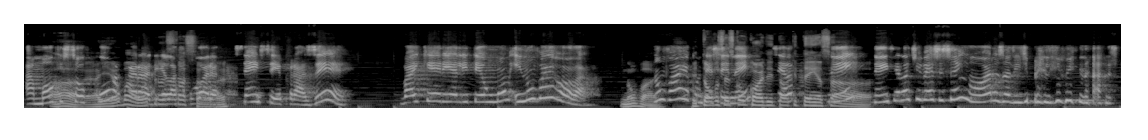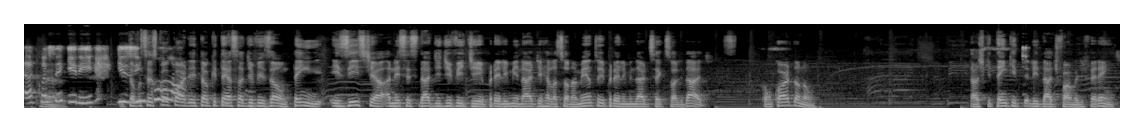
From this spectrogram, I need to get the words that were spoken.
a mão que ah, socou é a cara dela situação, fora né? sem ser prazer, vai querer ali ter um momento. E não vai rolar. Não vai. Não vai então acontecer. Então vocês concordam então ela, que tem essa. Nem, nem, se ela tivesse 100 horas ali de preliminares, ela é. conseguiria é. Então vocês concordam então que tem essa divisão? Tem, existe a necessidade de dividir preliminar de relacionamento e preliminar de sexualidade? Concorda ou não? Acho que tem que lidar de forma diferente?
